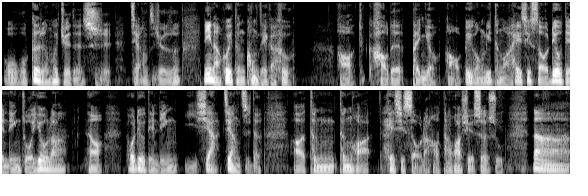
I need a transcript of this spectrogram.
我我个人会觉得是这样子，就是说你哪会疼控这个后，好，这个好的朋友，好，比如讲你疼啊黑洗手六点零左右啦，好。或六点零以下这样子的啊，糖糖化黑吸收然后糖化血色素，那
